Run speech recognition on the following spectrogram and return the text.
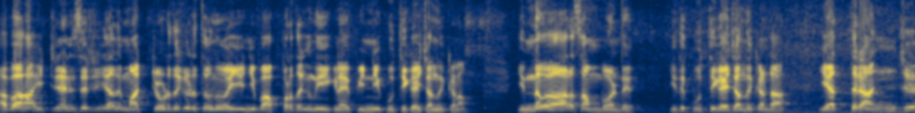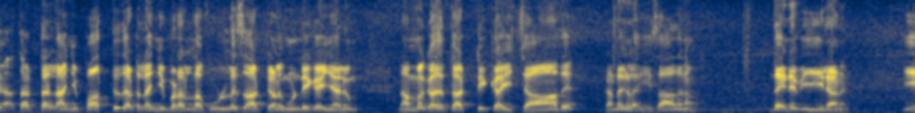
അപ്പോൾ ആ ഹൈറ്റിനനുസരിച്ച് ഇനി അത് മറ്റോടത്തേക്ക് എടുത്തുനിന്ന് പോയി ഇനിയിപ്പോൾ അപ്പുറത്തേക്ക് നീക്കണേ പിന്നെ കുത്തി കഴിച്ചാൽ നിൽക്കണം ഇന്ന് വേറെ സംഭവമുണ്ട്. ഇത് കുത്തി കഴിച്ചാൽ നിൽക്കണ്ട എത്ര അഞ്ച് തട്ടല്ല അഞ്ഞ് പത്ത് തട്ടല്ല അഞ്ഞ് ഇവിടെ ഉള്ള ഫുള്ള് സാട്ടുകളും കൊണ്ടുപോയി കഴിഞ്ഞാലും നമുക്കത് തട്ടി കഴിച്ചാതെ കണ്ടങ്ങൾ ഈ സാധനം? ഇതതിന്റെ വീലാണ്. ഈ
